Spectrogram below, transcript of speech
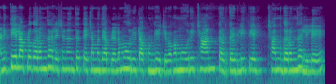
आणि तेल आपलं गरम झाल्याच्यानंतर त्याच्यामध्ये आपल्याला मोहरी टाकून घ्यायची. बघा मोहरी छान तडतडली तेल छान गरम झालेलं आहे.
